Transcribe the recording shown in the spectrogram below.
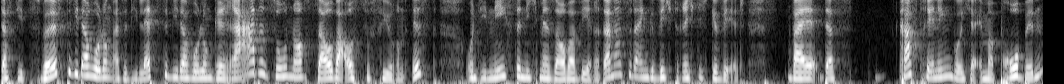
dass die zwölfte Wiederholung, also die letzte Wiederholung, gerade so noch sauber auszuführen ist und die nächste nicht mehr sauber wäre. Dann hast du dein Gewicht richtig gewählt weil das Krafttraining, wo ich ja immer pro bin,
